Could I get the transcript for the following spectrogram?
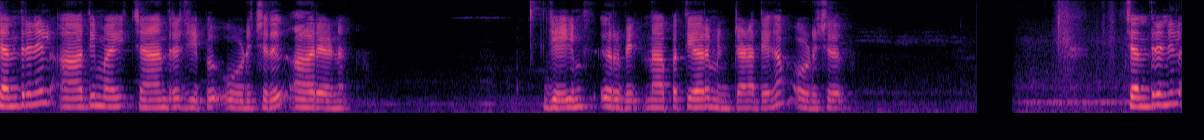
ചന്ദ്രനിൽ ആദ്യമായി ചാന്ദ്ര ജീപ്പ് ഓടിച്ചത് ആരാണ്? James Irwin. നാൽപ്പത്തിയാറ് മിനിറ്റാണ് അദ്ദേഹം ഓടിച്ചത്. ചന്ദ്രനിൽ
